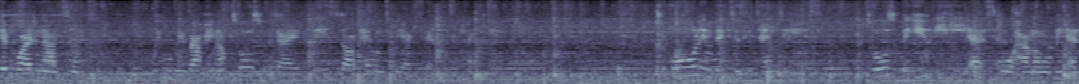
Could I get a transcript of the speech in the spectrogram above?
ship-wide announcement. We will be wrapping up tours for the day. Please start heading to the exit. Thank you. To all Invictus attendees, tours of the UEES Warhammer will be ending.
